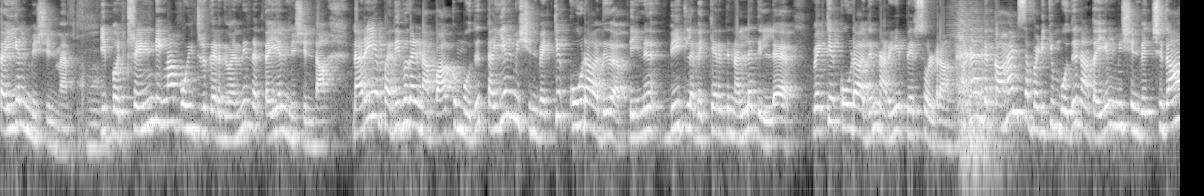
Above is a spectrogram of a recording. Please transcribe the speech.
தையல் மிஷின் மேம் இப்போ ட்ரெண்டிங்கா போயிட்டு இருக்கிறது வந்து இந்த தையல் மிஷின் தான். நிறைய பதிவுகள் நான் பார்க்கும்போது தையல் மிஷின் வைக்க கூடாது அப்படின்னு வீட்ல வைக்கிறது நல்லதில்ல. வைக்க கூடாதுன்னு நிறைய பேர் சொல்றாங்க. ஆனா அந்த கமெண்ட்ஸை படிக்கும்போது நான் தையல் மிஷின் வச்சு தான்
